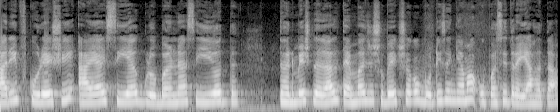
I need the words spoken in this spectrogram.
આરિફ કુરેશી, આઈઆઈસીએલ ગ્લોબલના સીઈઓ ધર્મેશ દલાલ તેમજ શુભેચ્છકો મોટી સંખ્યામાં ઉપસ્થિત રહ્યા હતા.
